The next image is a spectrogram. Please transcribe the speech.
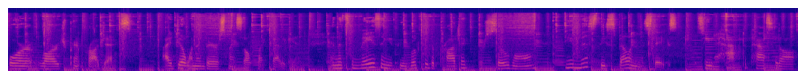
or large print projects. I don't want to embarrass myself like that again. And it's amazing if you looked at a project for so long, you miss these spelling mistakes. So you have to pass it off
